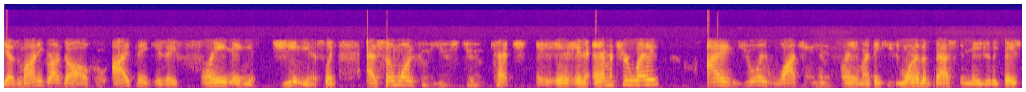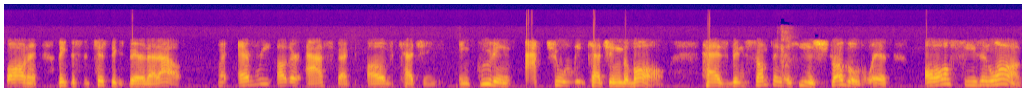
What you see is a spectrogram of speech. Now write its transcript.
Yasmani Grandal, who I think is a framing genius, like as someone who used to catch in, in an amateur way, I enjoy watching him frame. I think he's one of the best in Major League Baseball, and I think the statistics bear that out. But every other aspect of catching, including actually catching the ball, has been something that he has struggled with all season long.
